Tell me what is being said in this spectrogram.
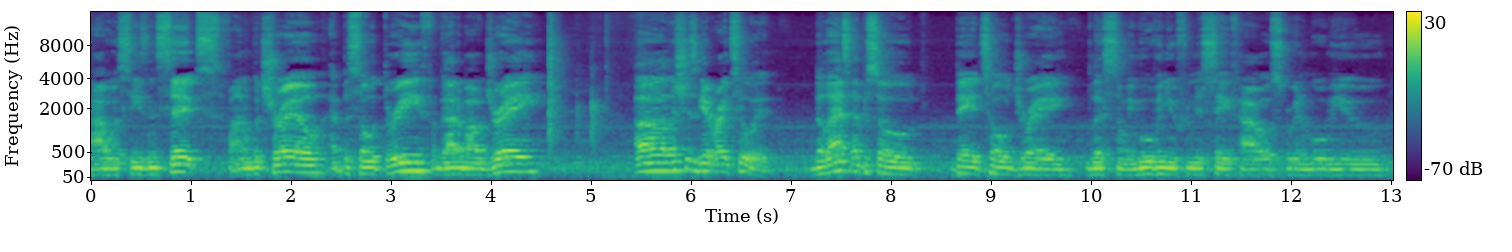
Power Season 6, Final Betrayal, Episode 3, Forgot About Dre. Uh, let's just get right to it. The last episode, they had told Dre, listen, we're moving you from this safe house. We're gonna move you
